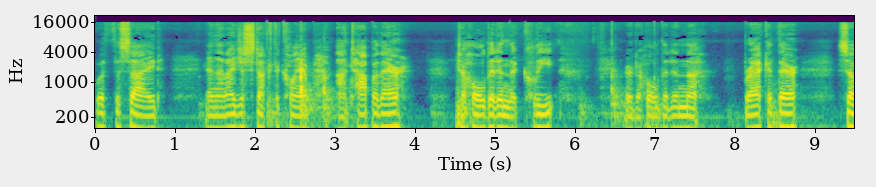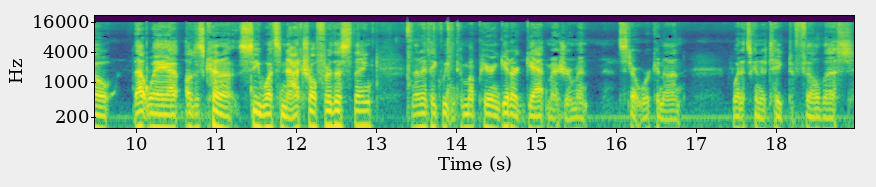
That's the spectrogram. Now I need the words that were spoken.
with the side, and then I just stuck the clamp on top of there to hold it in the cleat, or to hold it in the bracket there. So that way I'll just kind of see what's natural for this thing. And then I think we can come up here and get our gap measurement and start working on what it's going to take to fill this.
